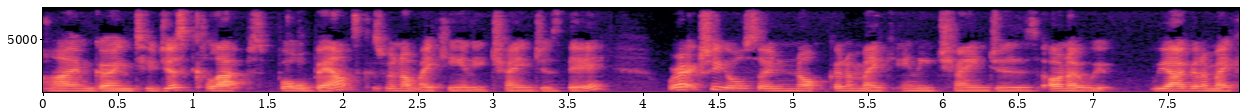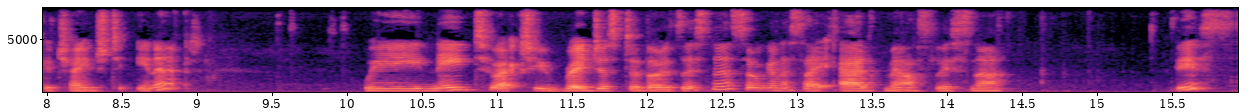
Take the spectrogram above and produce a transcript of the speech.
I'm going to just collapse ball bounce because we're not making any changes there. We're actually also not going to make any changes. Oh no, we, we are going to make a change to init. We need to actually register those listeners. So we're going to say add mouse listener this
